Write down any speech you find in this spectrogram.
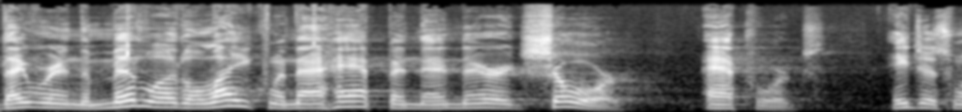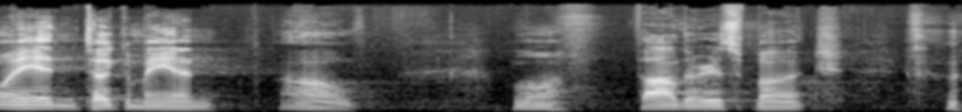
they were in the middle of the lake when that happened, and they're at shore afterwards. He just went ahead and took them in. Oh, Lord, Father, it's bunch.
